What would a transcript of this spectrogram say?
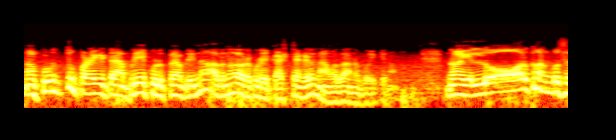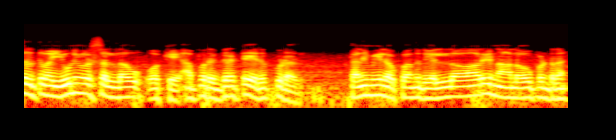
நான் கொடுத்து பழகிட்டேன் அப்படியே கொடுப்பேன் அப்படின்னா அதனால் வரக்கூடிய கஷ்டங்களை நாம் தான் அனுபவிக்கணும். நான் எல்லோருக்கும் அன்பு செலுத்துவேன். யூனிவர்சல் லவ் ஓகே அப்போ ரெக்ரெட்டே இருக்கக்கூடாது. தனிமையில் உட்காந்துட்டு எல்லாரையும் நான் லவ் பண்ணுறேன்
